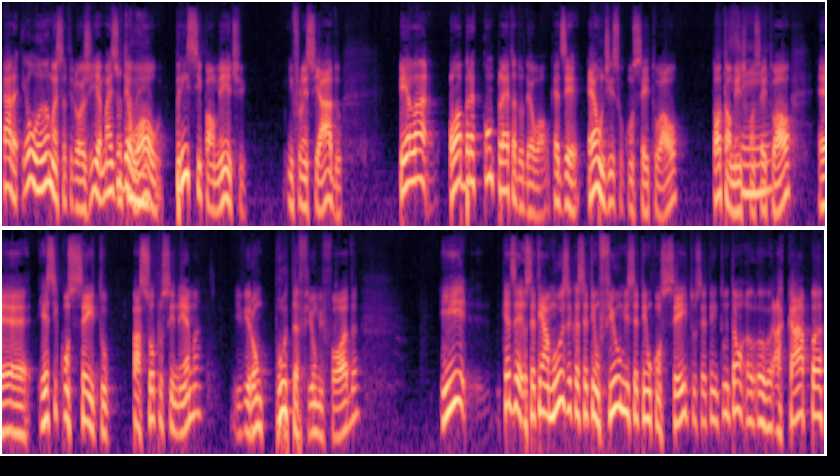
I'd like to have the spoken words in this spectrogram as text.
Cara, eu amo essa trilogia, mas o The também. Wall, principalmente influenciado pela obra completa do The Wall. Quer dizer, é um disco conceitual, totalmente Sim. conceitual. É, esse conceito passou para o cinema e virou um puta filme foda. E, quer dizer, você tem a música, você tem um filme, você tem um conceito, você tem tudo. Então, a capa,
